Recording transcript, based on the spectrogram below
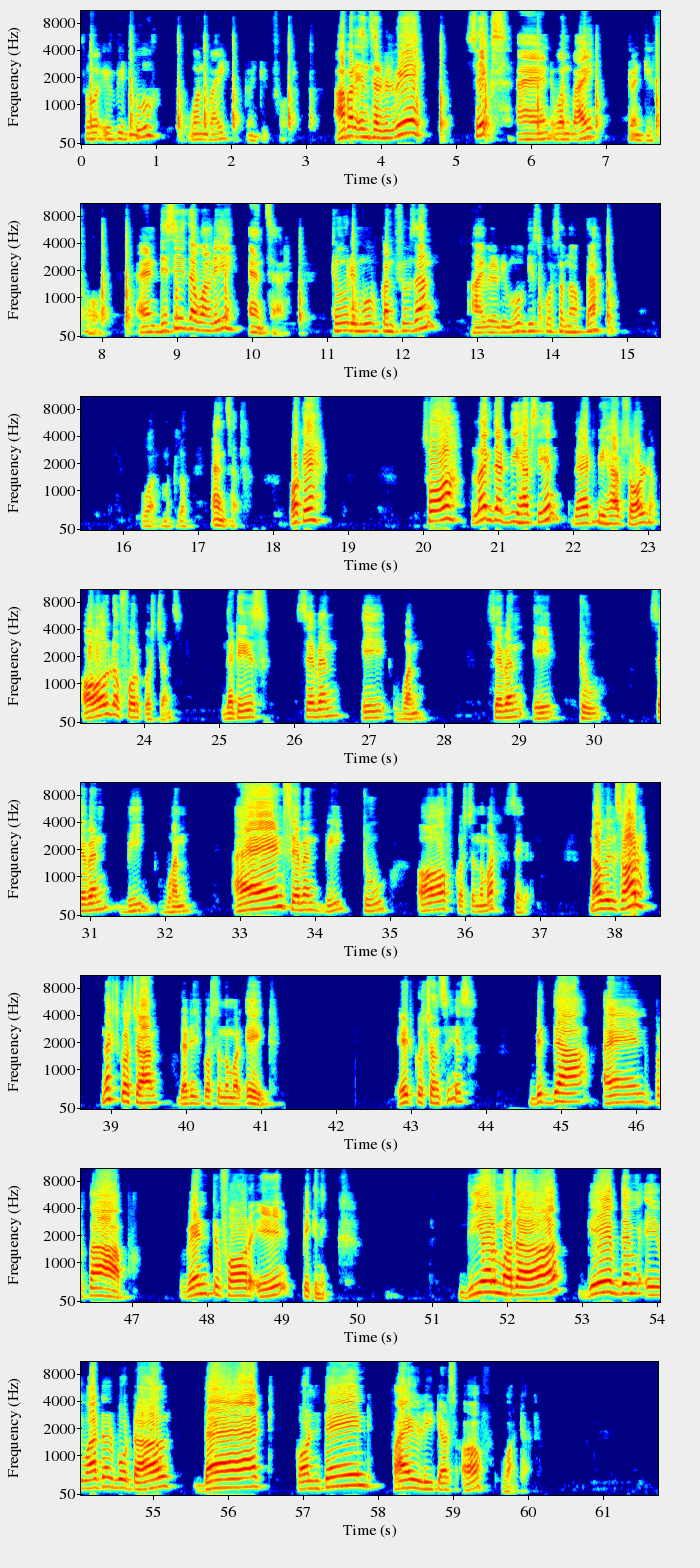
So, if we do 1 by 24, our answer will be 6 and 1 by 24 and this is the only answer. To remove confusion, I will remove this portion of the answer. Okay. So, like that we have seen that we have solved all the four questions that is 7A1, 7A 2, 7b1 and 7b2 of question number 7. Now we will solve next question that is question number 8. 8 question says Vidya and Pratap went for a picnic. their mother gave them a water bottle that contained 5 liters of water.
